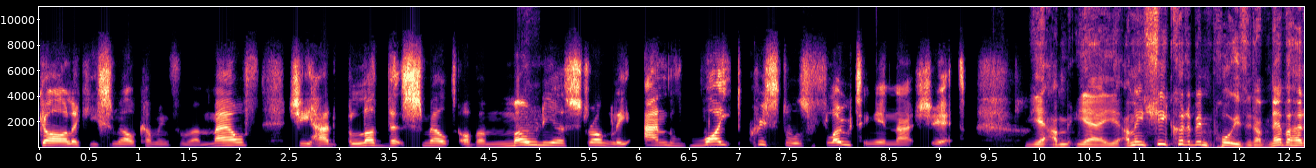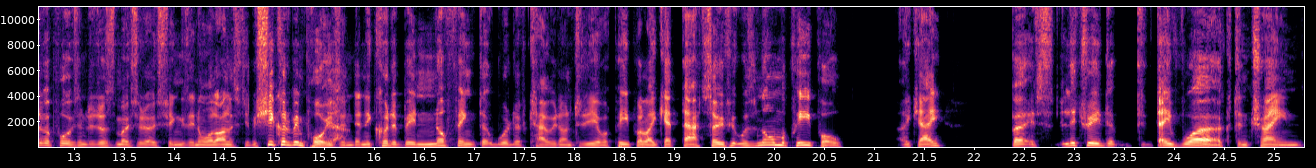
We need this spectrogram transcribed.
garlicky smell coming from her mouth. She had blood that smelt of ammonia strongly and white crystals floating in that shit. Yeah, um, yeah, yeah. I mean, she could have been poisoned. I've never heard of a poison that does most of those things, in all honesty. But she could have been poisoned, and it could have been nothing that would have carried on to the other people. I get that. So if it was normal people, okay, but it's literally they've worked and trained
